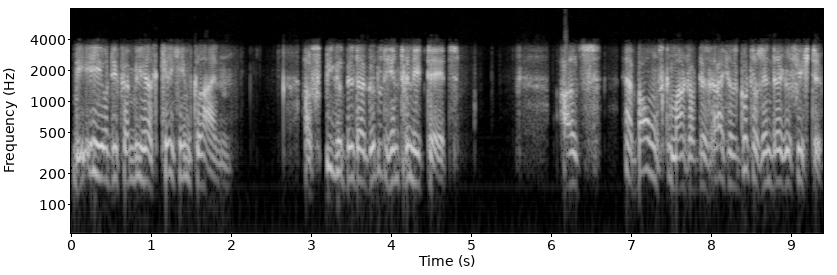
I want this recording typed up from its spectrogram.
die Ehe und die Familie als Kirche im Kleinen, als Spiegelbild der göttlichen Trinität, als Erbauungsgemeinschaft des Reiches Gottes in der Geschichte.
